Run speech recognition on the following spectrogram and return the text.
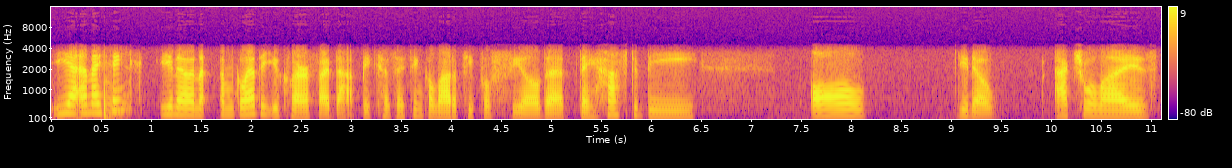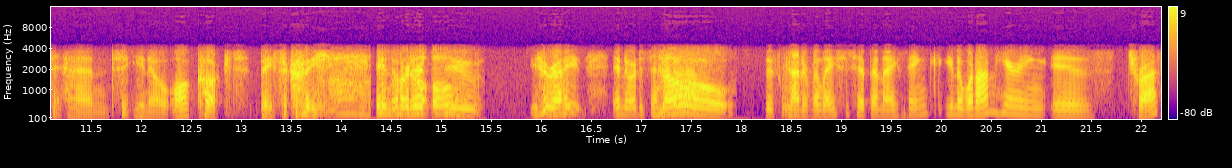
Yeah, and I think you know, and I'm glad that you clarified that because I think a lot of people feel that they have to be all, you know, actualized and you know all cooked basically in Oh, order no. to you're right in order to have this kind of relationship and I think you know what I'm hearing is trust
